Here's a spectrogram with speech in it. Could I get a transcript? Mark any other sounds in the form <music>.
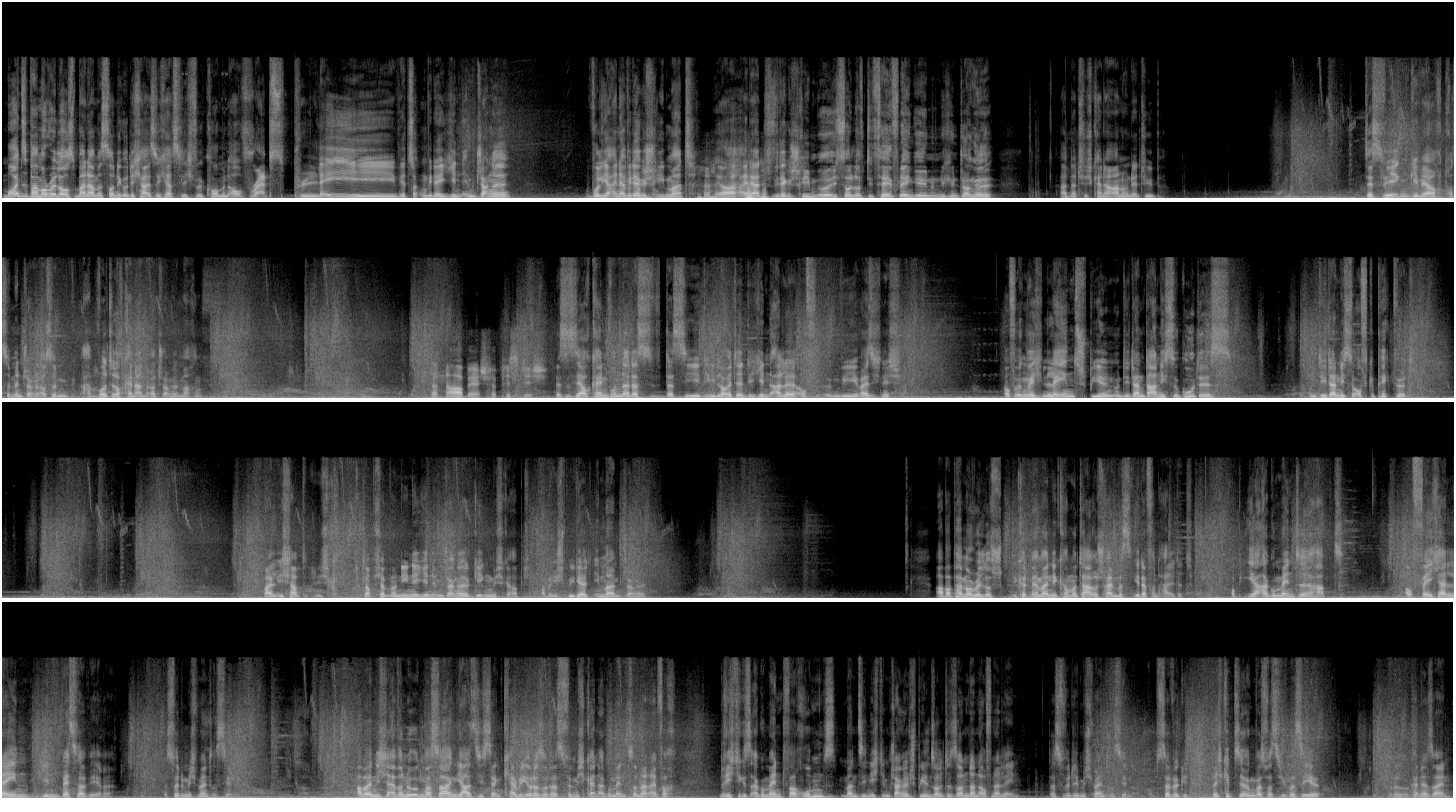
Moin, sind Pamarillos. Mein Name ist Sonic und ich heiße euch herzlich willkommen auf Raps Play. Wir zocken wieder Yin im Jungle. Obwohl hier einer wieder geschrieben hat. <laughs> Ja, einer hat wieder geschrieben, oh, ich soll auf die Safe Lane gehen und nicht in den Jungle. Hat natürlich keine Ahnung, der Typ. Deswegen gehen wir auch trotzdem in den Jungle. Außerdem wollte doch kein anderer Jungle machen. Der Nabesh, verpiss dich. Es ist ja auch kein Wunder, dass, dass die, die Leute, die Yin alle auf irgendwie, weiß ich nicht, auf irgendwelchen Lanes spielen und die dann da nicht so gut ist und die dann nicht so oft gepickt wird. Weil ich hab, ich glaube, ich habe noch nie eine Yin im Jungle gegen mich gehabt. Aber ich spiele die halt immer im Jungle. Aber Palmarillo, ihr könnt mir mal in die Kommentare schreiben, was ihr davon haltet. Ob ihr Argumente habt, auf welcher Lane Yin besser wäre. Das würde mich mal interessieren. Aber nicht einfach nur irgendwas sagen, ja, sie ist ein Carry oder so, das ist für mich kein Argument, sondern einfach ein richtiges Argument, warum man sie nicht im Jungle spielen sollte, sondern auf einer Lane. Das würde mich mal interessieren. Ob es da wirklich... Vielleicht gibt es ja irgendwas, was ich übersehe. Oder so, kann ja sein.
